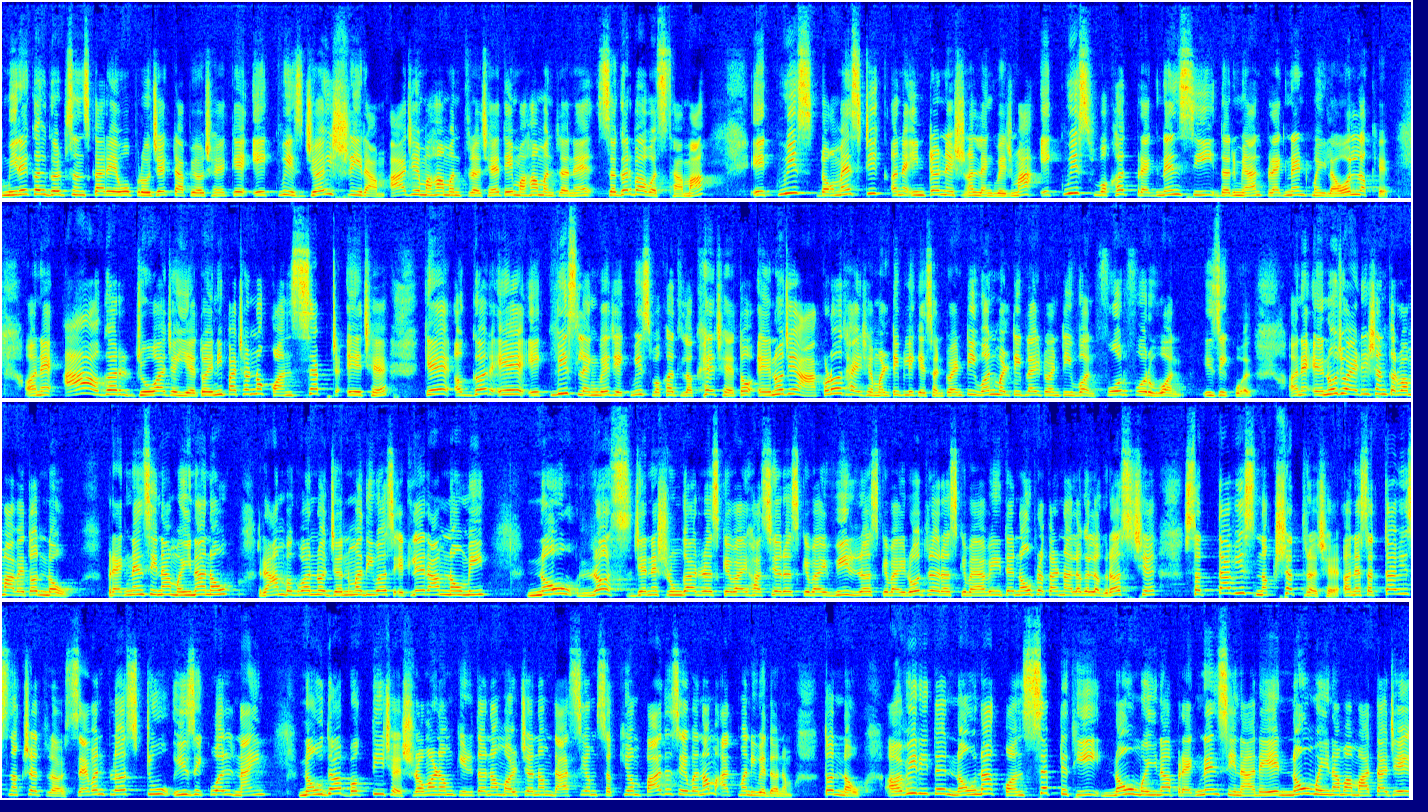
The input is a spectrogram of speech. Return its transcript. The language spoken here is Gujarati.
મિરેકલ ગર્ભ સંસ્કારે એવો પ્રોજેક્ટ આપ્યો છે કે એકવીસ જય શ્રી રામ આ જે મહામંત્ર છે તે મહામંત્રને સગર્ભાવસ્થામાં એકવીસ ડોમેસ્ટિક અને ઇન્ટરનેશનલ લેંગ્વેજમાં એકવીસ વખત પ્રેગ્નન્સી દરમિયાન પ્રેગ્નન્ટ મહિલાઓ લખે. અને આ અગર જોવા જઈએ તો એની પાછળનો કોન્સેપ્ટ એ છે કે અગર એ એકવીસ લેંગ્વેજ એકવીસ વખત લખે છે તો એનો જે આંકડો થાય છે multiplication twenty one multiply twenty one four four one is equal અને એનું જો એડિશન કરવામાં આવે તો નવ. પ્રેગ્નન્સીના મહિના નવ, રામ ભગવાનનો જન્મદિવસ એટલે રામનવમી. નવ રસ, જેને શૃંગાર રસ કહેવાય, હાસ્ય રસ કહેવાય, વીર રસ કહેવાય, રૌદ્ર રસ કહેવાય, આવી રીતે નવ પ્રકારના અલગ અલગ રસ છે. સત્તાવીસ નક્ષત્ર છે અને સત્તાવીસ નક્ષત્ર seven plus two is equal nine નવધા ભક્તિ છે, શ્રવણમ, કીર્તનમ, અર્ચનમ, દાસ્યમ, સખ્યમ પાદ સેવનમ આત્મનિવેદનમ. તો નવ. આવી રીતે નવના કોન્સેપ્ટથી નવ મહિના પ્રેગ્નન્સીના અને એ નવ મહિનામાં માતા જે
